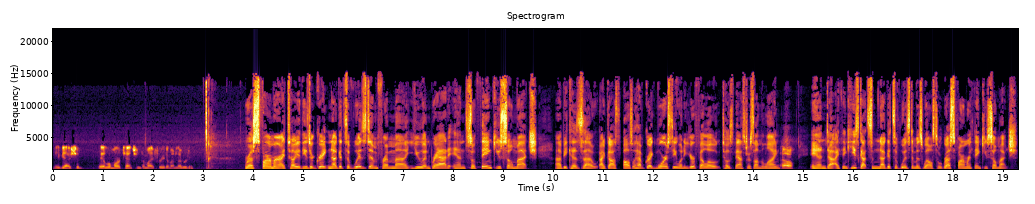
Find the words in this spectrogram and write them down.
maybe I should pay a little more attention to my freedom and liberty. Russ Farmer, I tell you, these are great nuggets of wisdom from uh, you and Brad, and so thank you so much. Uh, because uh, I also have Greg Morrissey, one of your fellow Toastmasters, on the line. Oh. And uh, I think he's got some nuggets of wisdom as well. So, Russ Farmer, thank you so much.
